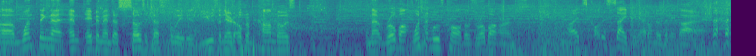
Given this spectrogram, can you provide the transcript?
um, one thing that M- 8-Bit Man does so successfully is use the Nair to open up combos. And that robot, what's that move called? Those robot arms. Uh, it's called a side B. I don't know the name. All right.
